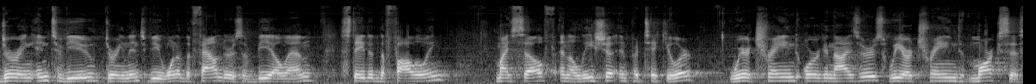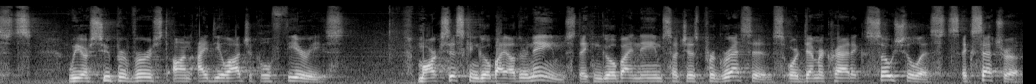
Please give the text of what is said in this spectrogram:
During interview, during an interview, one of the founders of BLM stated the following: Myself and Alicia in particular, we're trained organizers. We are trained Marxists. We are super versed on ideological theories. Marxists can go by other names. They can go by names such as progressives or democratic socialists, etc.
